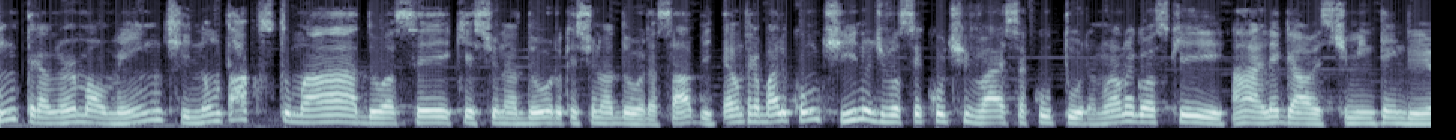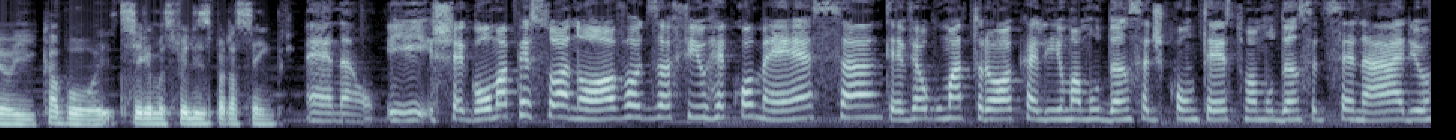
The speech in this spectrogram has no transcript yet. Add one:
entra normalmente não tá acostumado a ser questionador ou questionadora, sabe? É um trabalho contínuo de você cultivar essa cultura. Não é um negócio que, ah, legal, esse time entendeu e acabou, seremos felizes para sempre. É, não. E chegou uma pessoa nova, o desafio recomeça, teve alguma troca ali, uma mudança de contexto, uma mudança de cenário,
